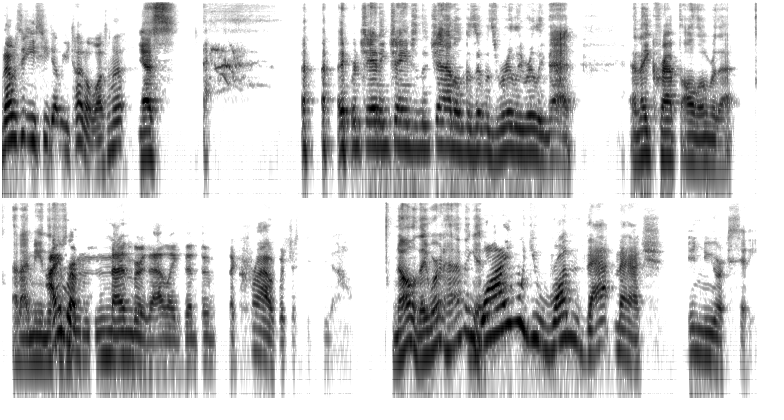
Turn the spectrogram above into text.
that was the ECW title, wasn't it? Yes. they were chanting change in the channel because it was really, really bad. And they crapped all over that. And I mean, I remember that. Like the, the the crowd was just no. no, they weren't having it Why would you run that match in New York City?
